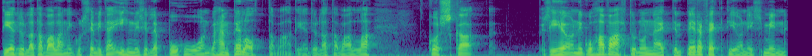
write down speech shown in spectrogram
tietyllä tavalla niin kuin se, mitä ihmisille puhuu, on vähän pelottavaa tietyllä tavalla, koska siihen on niin kuin havahtunut näiden perfektionismin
